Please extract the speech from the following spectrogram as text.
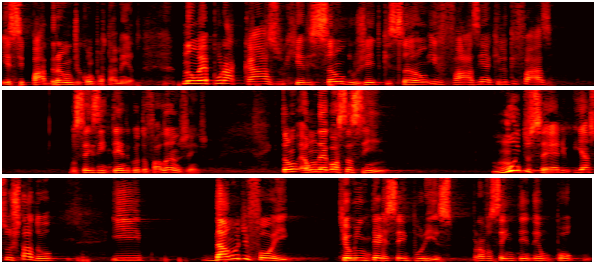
esse padrão de comportamento. Não é por acaso que eles são do jeito que são e fazem aquilo que fazem. Vocês entendem o que eu estou falando, gente? Então é um negócio assim, muito sério e assustador. E da onde foi que eu me interessei por isso? Para você entender um pouco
